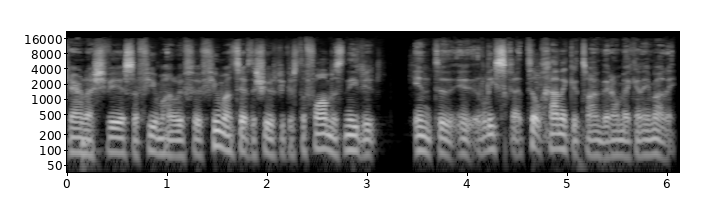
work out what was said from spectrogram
Keren HaShviis, a few months, a few months after Shavuos because the farmers needed into at least till Hanukkah time, they don't make any money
